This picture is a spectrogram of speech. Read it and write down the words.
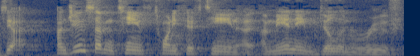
See, on June 17th, 2015, a, a man named Dylann Roof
